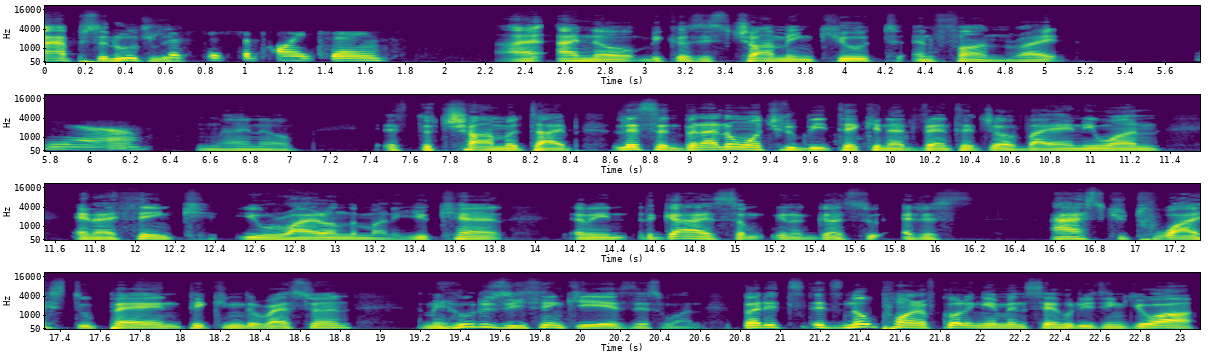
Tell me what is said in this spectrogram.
Absolutely. Just disappointing. I, I know because it's charming, cute, and fun, right? Yeah. I know. It's the charmer type. Listen, but I don't want you to be taken advantage of by anyone. And I think you're right on the money. You can't. I mean, the guy is some, you know, guys who I just ask you twice to pay and picking the restaurant. I mean, who does he think he is? This one. But it's it's no point of calling him and say, "Who do you think you are?"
